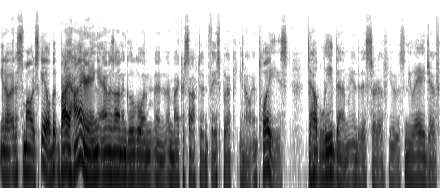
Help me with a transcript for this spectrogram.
you know, at a smaller scale. But by hiring Amazon and Google and, and, and Microsoft and Facebook, you know, employees to help lead them into this sort of you know this new age of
